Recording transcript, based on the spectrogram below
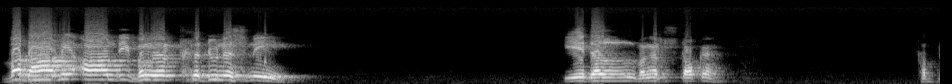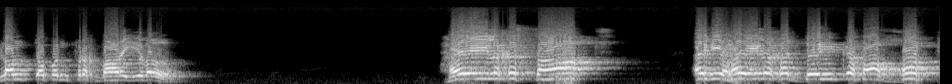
Wat daar nie aan die wingerd gedoen is nie edel wingerdstokke geplant op 'n vrugbare heuwel heilige saad uit die heilige denke van God.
